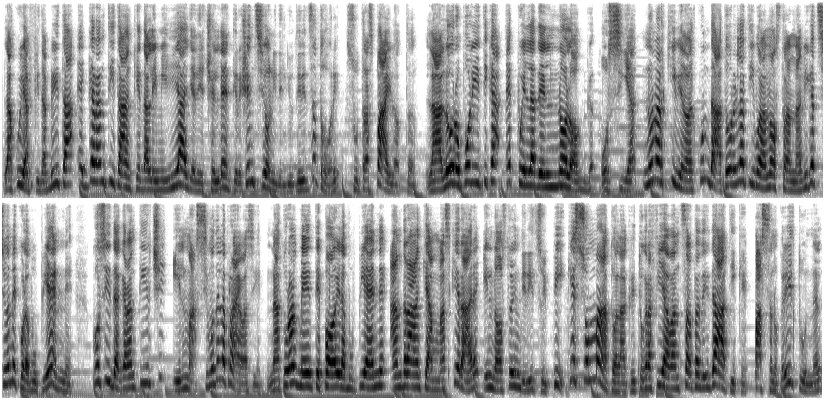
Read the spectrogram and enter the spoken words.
la cui affidabilità è garantita anche dalle migliaia di eccellenti recensioni degli utilizzatori su Trustpilot. La loro politica è quella del no log, ossia non archiviano alcun dato relativo alla nostra navigazione con la VPN, così da garantirci il massimo della privacy. Naturalmente poi la VPN andrà anche a mascherare il nostro indirizzo IP, che sommato alla crittografia avanzata dei dati che passano per il tunnel,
